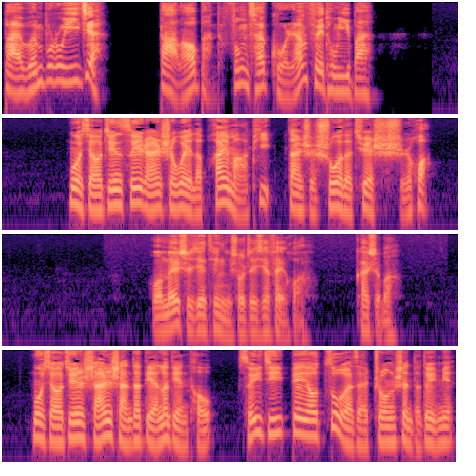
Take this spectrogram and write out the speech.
百闻不如一见，大老板的风采果然非同一般。莫小军虽然是为了拍马屁，但是说的却是实话。我没时间听你说这些废话，开始吧。莫小军闪闪的点了点头，随即便要坐在庄慎的对面。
